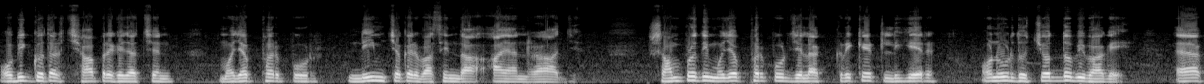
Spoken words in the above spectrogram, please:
অভিজ্ঞতার ছাপ রেখে যাচ্ছেন মুজফ্ফরপুর নিমচকের বাসিন্দা আয়ান রাজ। সম্প্রতি মুজফ্ফরপুর জেলা ক্রিকেট লিগের অনূর্ধ্ব চোদ্দ বিভাগে এক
